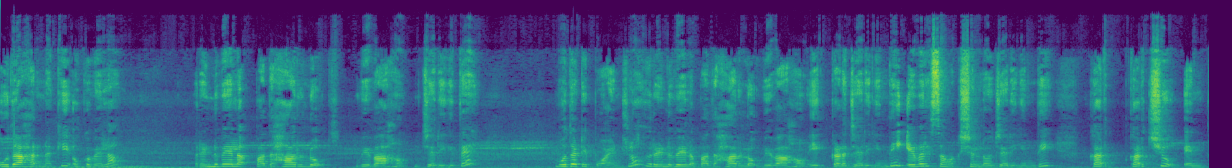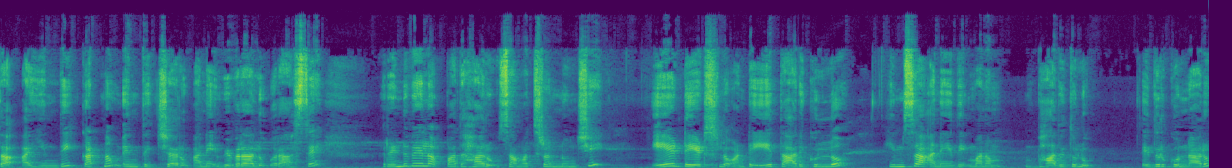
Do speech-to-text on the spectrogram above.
ఉదాహరణకి ఒకవేళ రెండు వేల పదహారులో వివాహం జరిగితే మొదటి పాయింట్లో రెండు వేల పదహారులో వివాహం ఎక్కడ జరిగింది ఎవరి సమక్షంలో జరిగింది ఖర్ ఖర్చు ఎంత అయ్యింది కట్నం ఎంత ఇచ్చారు అనే వివరాలు రాస్తే రెండు వేల పదహారు సంవత్సరం నుంచి ఏ డేట్స్లో అంటే ఏ తారీఖుల్లో హింస అనేది మనం బాధితులు ఎదుర్కొన్నారు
